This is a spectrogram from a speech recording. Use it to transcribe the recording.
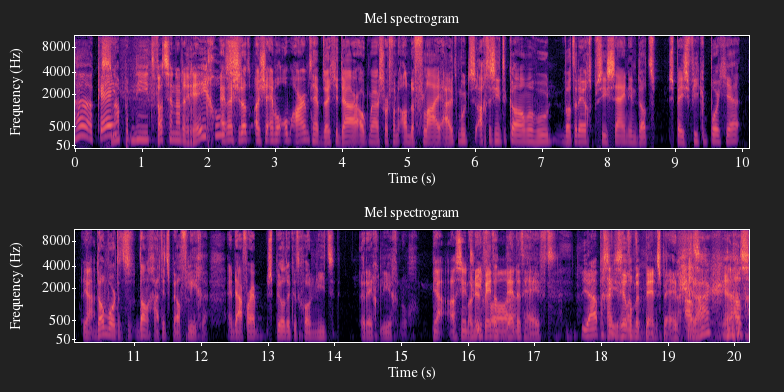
Huh, Oké. Snap het niet. Wat zijn nou de regels? En als je dat, als je eenmaal omarmd hebt, dat je daar ook maar een soort van on the fly uit moet achter zien te komen, hoe wat de regels precies zijn in dat specifieke potje, Ja. dan wordt het, dan gaat dit spel vliegen. En daarvoor heb, speelde ik het gewoon niet regulier genoeg. ja, als je in Maar nu ik weet dat Ben eh, het heeft, Ja, ga ik precies. dus heel veel met Ben spelen. Graag. Als,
